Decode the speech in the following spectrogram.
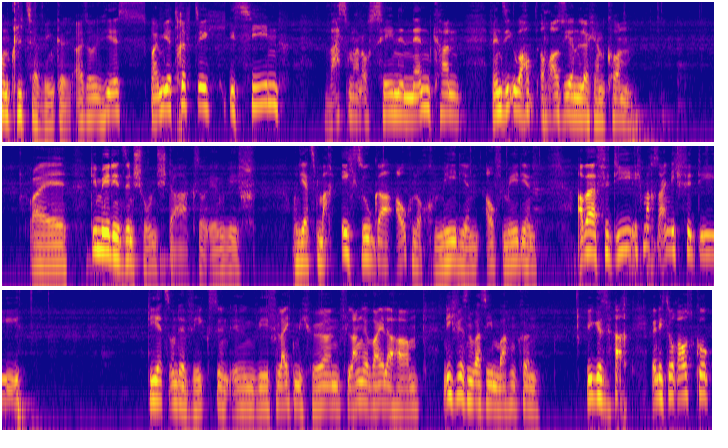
vom Klützer. Also hier ist, bei mir trifft sich die Szene, was man auch Szene nennen kann, wenn sie überhaupt auch aus ihren Löchern kommen. Weil die Medien sind schon stark, so irgendwie. Und jetzt mache ich sogar auch noch Medien auf Medien. Aber für die, ich mache es eigentlich für die, die jetzt unterwegs sind irgendwie, vielleicht mich hören, Langeweile haben, nicht wissen, was sie machen können. Wie gesagt, wenn ich so rausgucke,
